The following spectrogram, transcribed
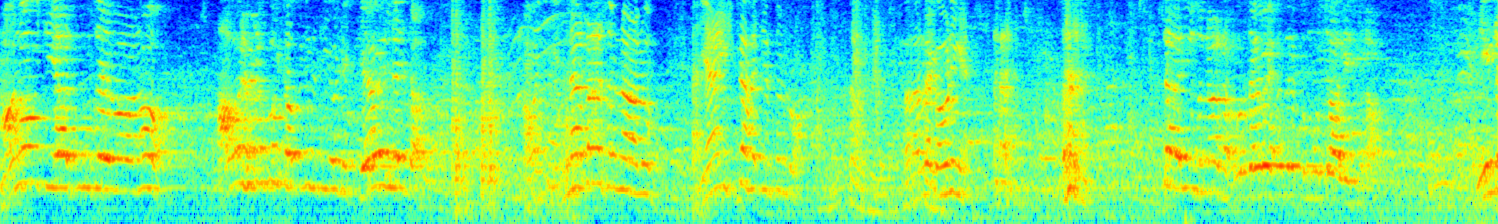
மனோஜி யாருக்கும் தேர்வானோ அவர்களுக்கும் தப்பீடு செய்ய வேண்டிய தேவையில்லைன்ட்டான் அவன் என்னதான் சொன்னாலும் ஏன் இஷ்ட ஹஜ்ஜிருந்துடுவான் அதனால கவனிங்க. சொன்னாங்க ஒரு தடவை ஹதரத் மூசா அலி இஸ்லாம் நீண்ட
